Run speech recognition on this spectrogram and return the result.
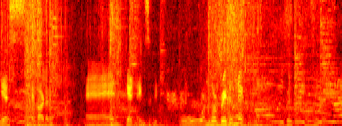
Yes, I got him. And get executed. Oh, I'm gonna break his neck. Break his neck.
